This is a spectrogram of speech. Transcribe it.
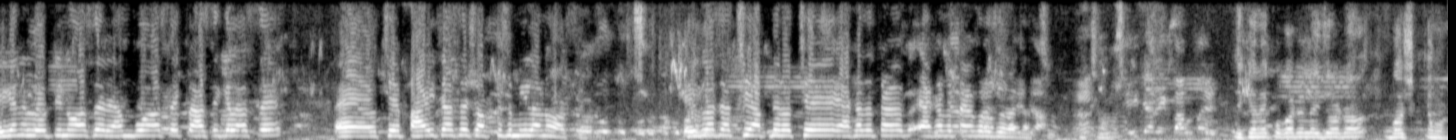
এখানে লোটিনো আছে র্যাম্বো আছে ক্লাসিক্যাল আছে। হচ্ছে পাইট আছে সবকিছু মিলানো আছে। এগুলো যাচ্ছে আপনার হচ্ছে এক হাজার টাকা এক হাজার টাকা করে জোড়া যাচ্ছে। এখানে কোকাটেল এই জোড়াটা বয়স কেমন?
